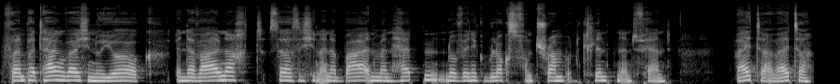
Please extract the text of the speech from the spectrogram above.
Vor ein paar Tagen war ich in New York. In der Wahlnacht saß ich in einer Bar in Manhattan, nur wenige Blocks von Trump und Clinton entfernt. Weiter, weiter.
